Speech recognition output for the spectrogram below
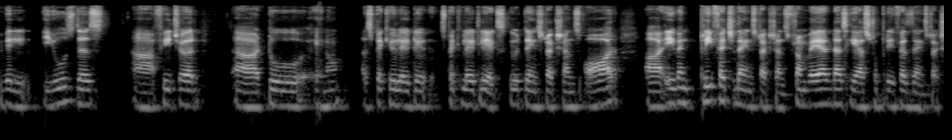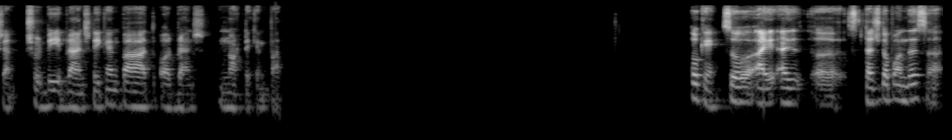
will use this uh, feature uh, to you know speculative speculatively execute the instructions or uh, even prefetch the instructions. From where does he has to prefetch the instruction? Should be branch taken path or branch not taken path Okay, so I, I uh, touched upon this uh,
